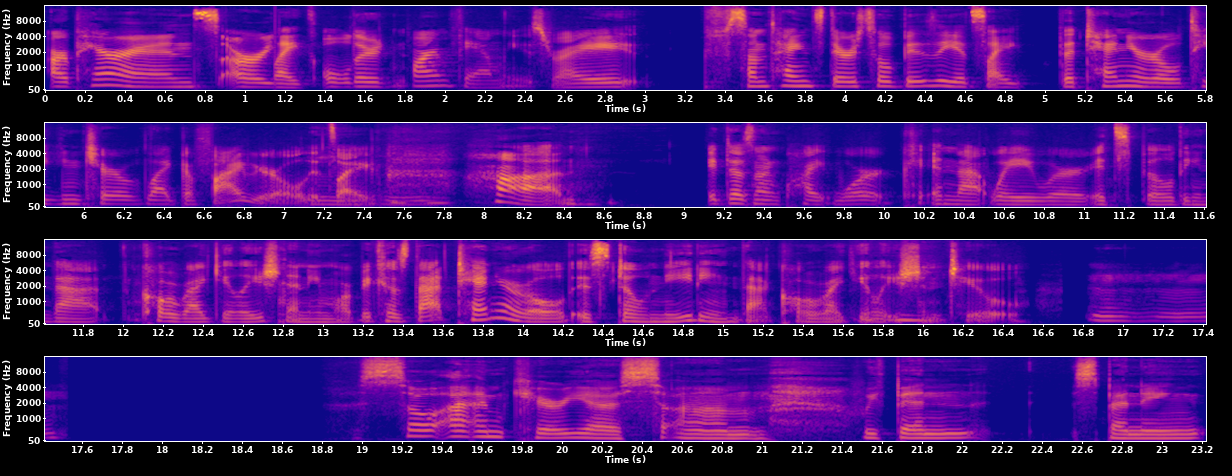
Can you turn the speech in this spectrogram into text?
our parents or like older farm families, right? Sometimes they're so busy. It's like the ten year old taking care of like a five year old. It's like, huh. It doesn't quite work in that way where it's building that co regulation anymore because that 10 year old is still needing that co regulation too. hmm So I'm curious. Um, we've been spending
